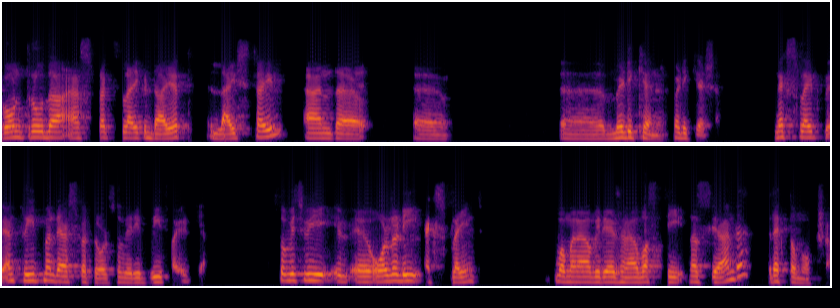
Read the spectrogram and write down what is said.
gone through the aspects like diet, lifestyle, and uh, uh, uh, medication. medication. Next slide, and treatment aspect also very brief idea. So which we uh, already explained, Vamana, Virechana, Vasti, Nasya, and Raktamoksha.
